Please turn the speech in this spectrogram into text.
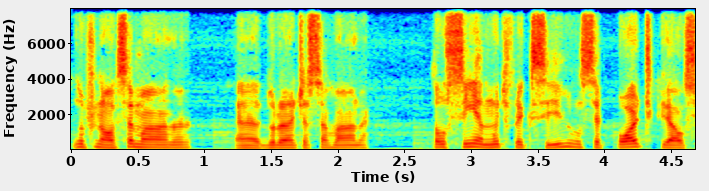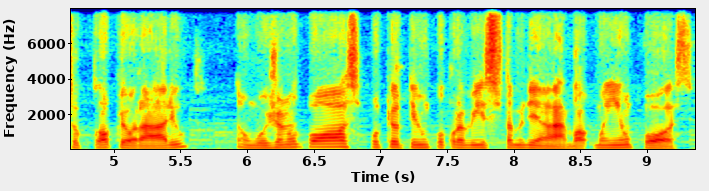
no final de semana, é, durante a semana. Então, sim, é muito flexível. Você pode criar o seu próprio horário. Então, hoje eu não posso porque eu tenho um compromisso familiar. Amanhã eu posso.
